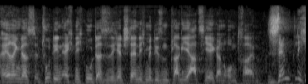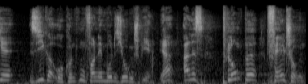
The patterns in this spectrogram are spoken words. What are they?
Herr Ehring, das tut Ihnen echt nicht gut, dass Sie sich jetzt ständig mit diesen Plagiatsjägern rumtreiben. Sämtliche Siegerurkunden von dem Bundesjugendspiel, ja? Alles plumpe Fälschungen.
